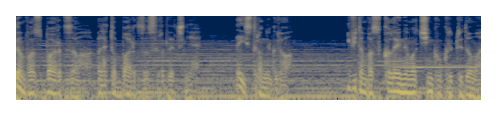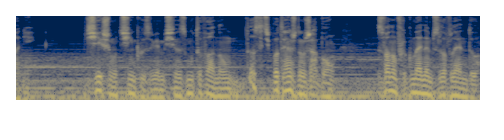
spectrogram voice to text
Witam was bardzo, ale to bardzo serdecznie. Tej strony Gro. I witam was w kolejnym odcinku Kryptydomanii. W dzisiejszym odcinku zajmiemy się zmutowaną, dosyć potężną żabą, zwaną Frogmanem z Lovelandu.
